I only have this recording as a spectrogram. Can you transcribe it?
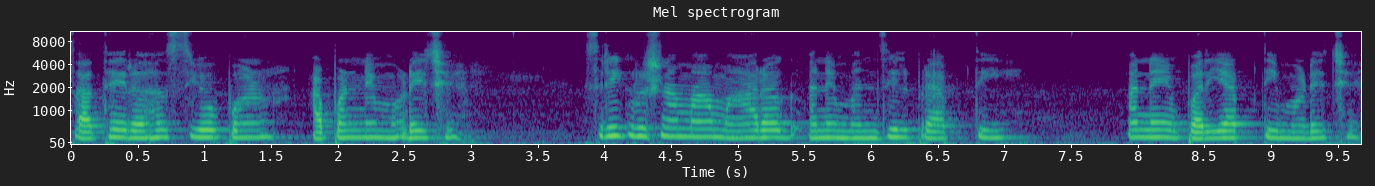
સાથે રહસ્યો પણ આપણને મળે છે. શ્રી કૃષ્ણમાં માર્ગ અને મંજિલ પ્રાપ્તિ અને પર્યાપ્તિ મળે છે.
